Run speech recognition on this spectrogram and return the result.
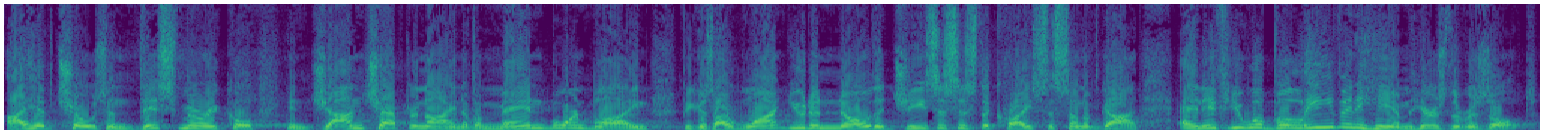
I have chosen this miracle in John chapter 9 of a man born blind because I want you to know that Jesus is the Christ, the Son of God. And if you will believe in him, here's the result.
